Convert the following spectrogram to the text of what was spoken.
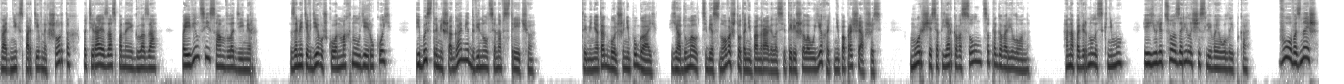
в одних спортивных шортах, потирая заспанные глаза, появился и сам Владимир. Заметив девушку, он махнул ей рукой и быстрыми шагами двинулся навстречу. «Ты меня так больше не пугай. Я думал, тебе снова что-то не понравилось, и ты решила уехать, не попрощавшись». Морщась от яркого солнца, проговорил он. Она повернулась к нему, и ее лицо озарила счастливая улыбка. «Вова, знаешь,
